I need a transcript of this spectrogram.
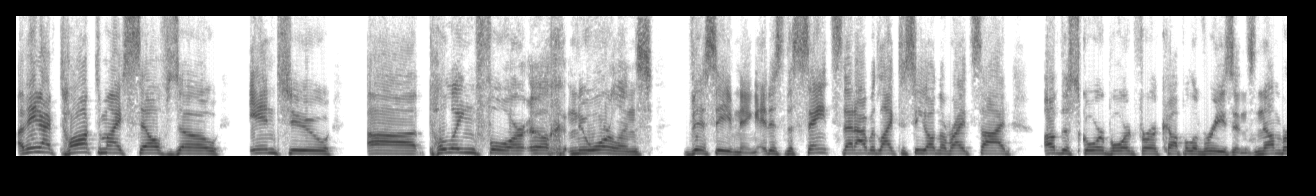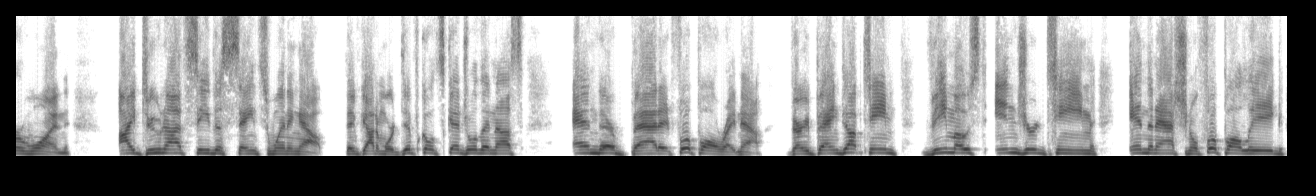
I think I've talked myself, Zoe, into uh, pulling for ugh, New Orleans this evening. It is the Saints that I would like to see on the right side of the scoreboard for a couple of reasons. Number one, I do not see the Saints winning out. They've got a more difficult schedule than us, and they're bad at football right now. Very banged up team, the most injured team in the National Football League,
